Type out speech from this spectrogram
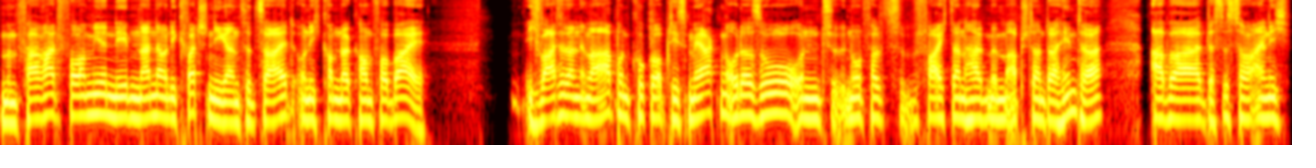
mit dem Fahrrad vor mir nebeneinander und die quatschen die ganze Zeit und ich komme da kaum vorbei. Ich warte dann immer ab und gucke, ob die es merken oder so und notfalls fahre ich dann halt mit dem Abstand dahinter. Aber das ist doch eigentlich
